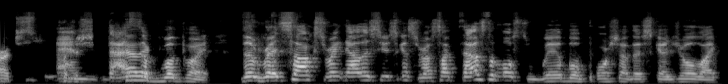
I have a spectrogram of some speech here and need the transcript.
put And that's together. the one point. The Red Sox right now this series against the Red Sox, that was the most winnable portion of their schedule, like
